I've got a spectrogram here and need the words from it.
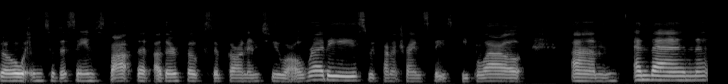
go into the same spot that other folks have gone into already. So we kind of try and space people out. Um, and then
